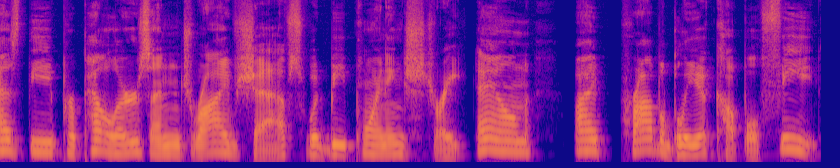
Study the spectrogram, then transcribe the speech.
as the propellers and drive shafts would be pointing straight down by probably a couple feet.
